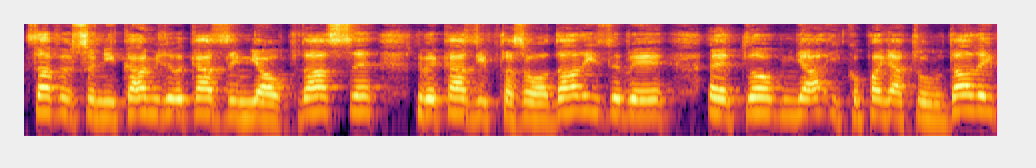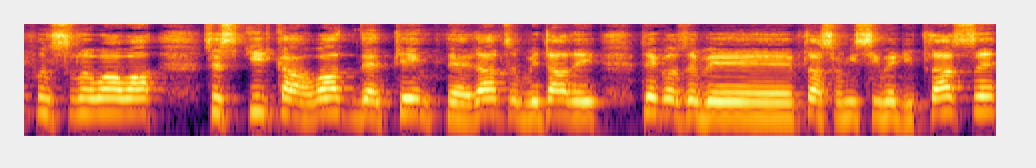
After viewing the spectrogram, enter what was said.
za pracownikami, żeby każdy miał pracę, żeby każdy pracował dalej, żeby elektrownia i kopalnia Turów dalej funkcjonowała przez kilka ładne, piękne lat, żeby dalej tego, żeby pracownicy mieli pracę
